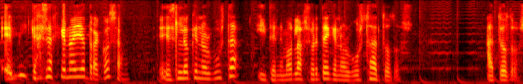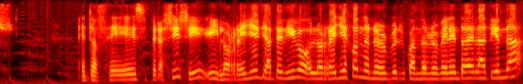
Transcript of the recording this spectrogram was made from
En mi casa es que no hay otra cosa. Es lo que nos gusta y tenemos la suerte de que nos gusta a todos. A todos. Entonces, pero sí, sí. Y los reyes, ya te digo, los reyes cuando nos, cuando nos ven entrar en la tienda,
